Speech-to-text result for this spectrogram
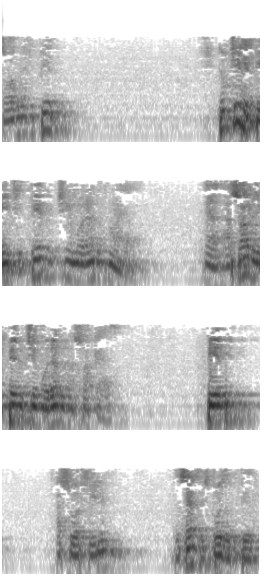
sogra de Pedro. Então, de repente, Pedro tinha morando com ela. É, a sogra de Pedro tinha morando na sua casa. Pedro, a sua filha, tá certo? A esposa de Pedro.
